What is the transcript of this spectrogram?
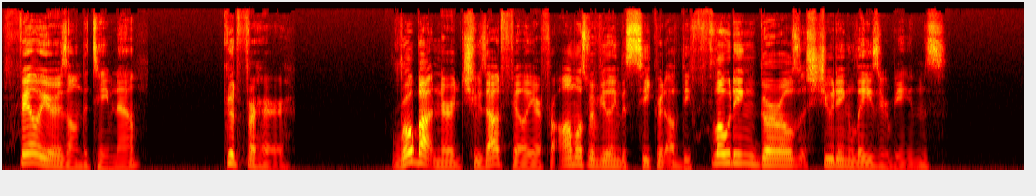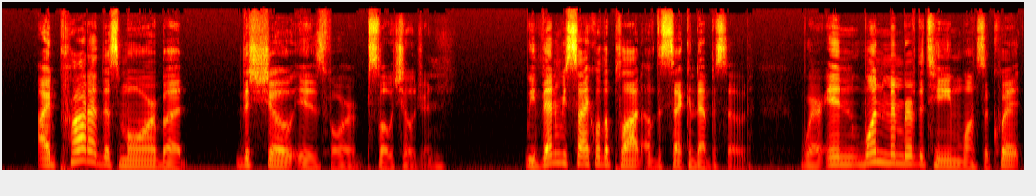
Failure is on the team now. Good for her. Robot Nerd chews out failure for almost revealing the secret of the floating girls shooting laser beams. I'd prod at this more, but this show is for slow children. We then recycle the plot of the second episode, wherein one member of the team wants to quit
